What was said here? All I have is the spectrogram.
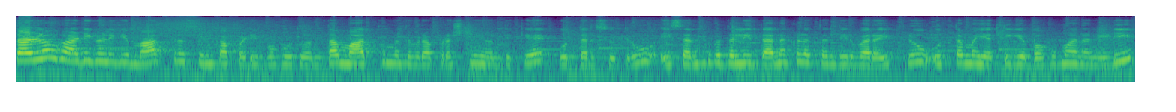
ತಳ್ಳೋ ಗಾಡಿಗಳಿಗೆ ಮಾತ್ರ ಸುಂಕ ಪಡಿಬಹುದು ಅಂತ ಮಾಧ್ಯಮದವರ ಪ್ರಶ್ನೆಯೊಂದಿಗೆ ಉತ್ತರಿಸಿದ್ರು. ಈ ಸಂದರ್ಭದಲ್ಲಿ ದನಗಳ ತಂದಿರುವ ರೈತರು ಉತ್ತಮ ಎತ್ತಿಗೆ ಬಹುಮಾನ ನೀಡಿ,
